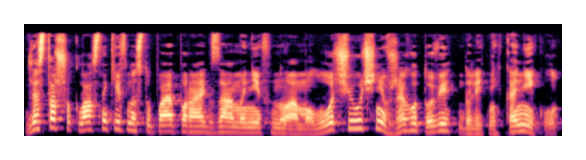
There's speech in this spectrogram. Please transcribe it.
Для старшокласників наступає пора екзаменів. Ну а молодші учні вже готові до літніх канікул.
